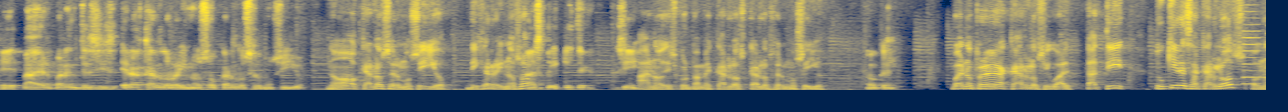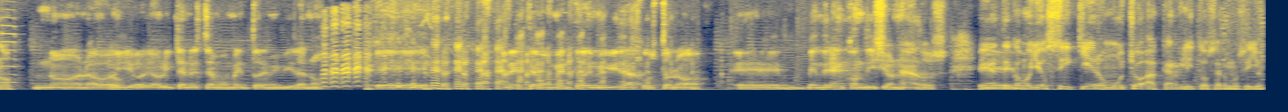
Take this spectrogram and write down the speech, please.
Eh, a ver, paréntesis, ¿era Carlos Reynoso o Carlos Hermosillo? No, Carlos Hermosillo. ¿Dije Reynoso? Ah, dijiste, sí. Ah, no, discúlpame, Carlos, Carlos Hermosillo. Ok. Bueno, pero era Carlos igual. Tati, ¿tú quieres a Carlos o no? No, no, Hoy, hoy, ahorita en este momento de mi vida no. Eh, en este momento de mi vida justo no. Eh, vendrían condicionados. Fíjate como yo sí quiero mucho a Carlitos Hermosillo.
